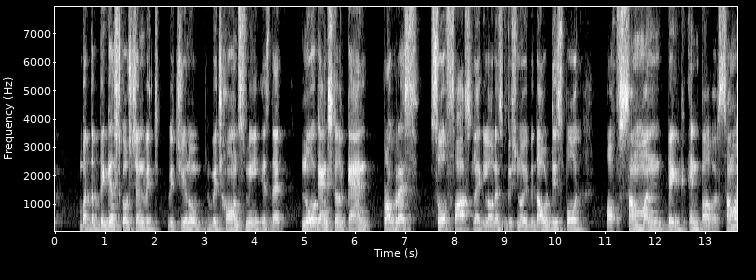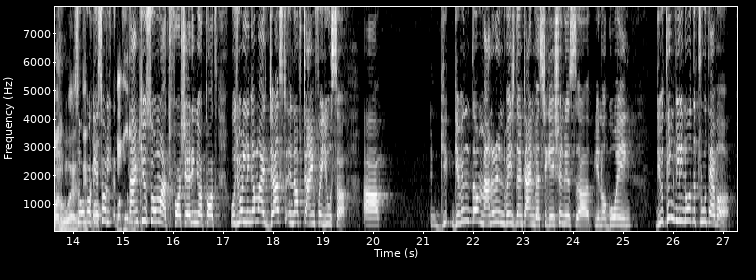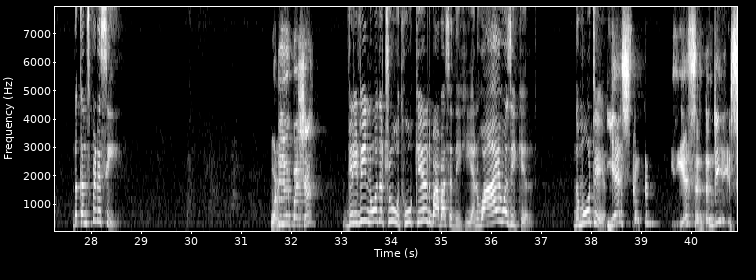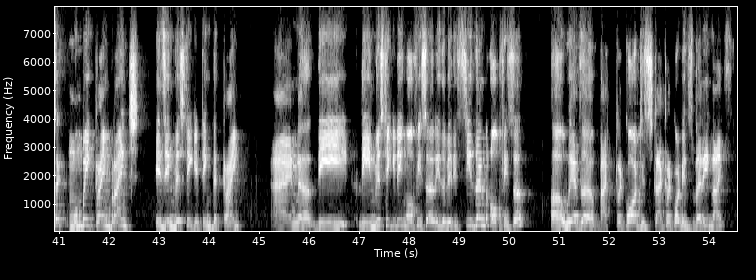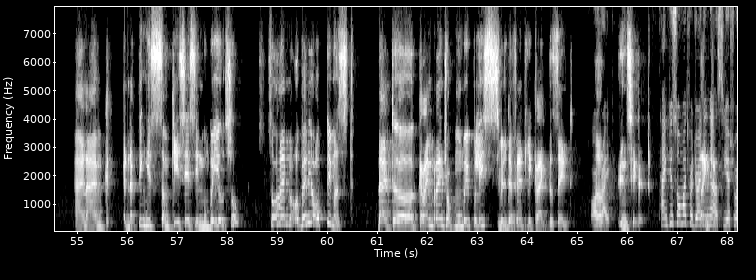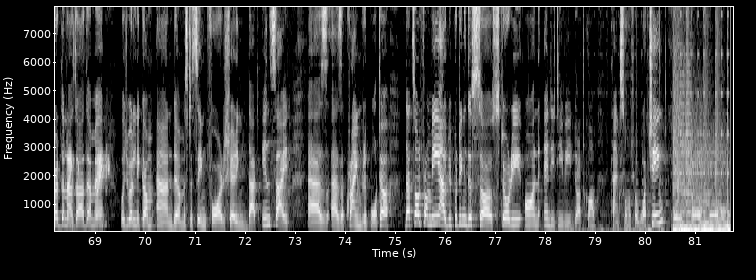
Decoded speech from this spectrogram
but the biggest question which which you know which haunts me is that no gangster can progress so fast like Lawrence Bishnoi without the support of someone big in power, someone okay. who has so, the okay, power. so thank you so much for sharing your thoughts. Ujjwal Nikam, I just enough time for you, sir. Uh, given the manner in which the entire investigation is, uh, you know, going, do you think we'll know the truth ever? The conspiracy. What is your question? Will we know the truth? Who killed Baba Siddique and why was he killed? The motive. Yes, certain, yes, certainly. It's a Mumbai crime branch is investigating the crime, and uh, the the investigating officer is a very seasoned officer uh, who has a back record. His track record is very nice, and I'm conducting his some cases in Mumbai also. So I'm very optimist that uh, crime branch of Mumbai police will definitely crack the scent. All uh, right. Incident. Thank you so much for joining Thank us, Yashwardhan Azad, Ame, Ujjwal Nikam, and uh, Mr. Singh for sharing that insight as, as a crime reporter. That's all from me. I'll be putting this uh, story on ndtv.com. Thanks so much for watching.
